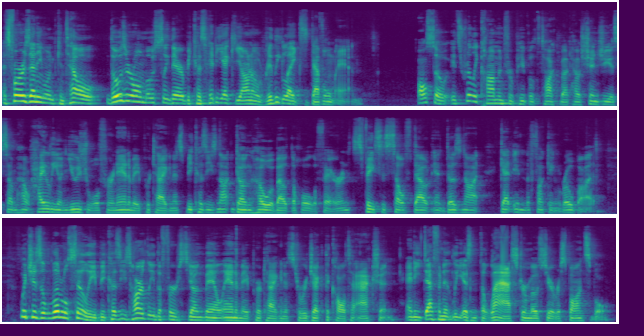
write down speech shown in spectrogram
As far as anyone can tell, those are all mostly there because Hideaki Anno really likes Devilman. Also, it's really common for people to talk about how Shinji is somehow highly unusual for an anime protagonist because he's not gung ho about the whole affair and faces self doubt and does not get in the fucking robot. Which is a little silly because he's hardly the first young male anime protagonist to reject the call to action, and he definitely isn't the last or most irresponsible.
